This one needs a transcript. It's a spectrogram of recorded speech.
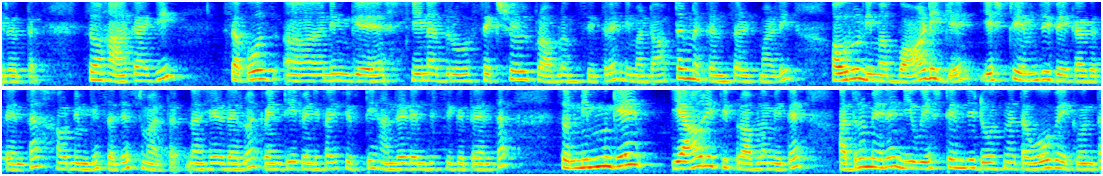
ಇರುತ್ತೆ. ಸೊ ಹಾಗಾಗಿ, ಸಪೋಸ್ ನಿಮಗೆ ಏನಾದರೂ ಸೆಕ್ಷುವಲ್ ಪ್ರಾಬ್ಲಮ್ಸ್ ಇದ್ದರೆ ನಿಮ್ಮ ಡಾಕ್ಟರ್ನ ಕನ್ಸಲ್ಟ್ ಮಾಡಿ, ಅವರು ನಿಮ್ಮ ಬಾಡಿಗೆ ಎಷ್ಟು ಎಂ ಜಿ ಬೇಕಾಗುತ್ತೆ ಅಂತ ಅವ್ರು ನಿಮಗೆ ಸಜೆಸ್ಟ್ ಮಾಡ್ತಾರೆ. ನಾನು ಹೇಳಿದೆ ಅಲ್ವಾ, twenty twenty five, fifty, hundred M G ಸಿಗುತ್ತೆ ಅಂತ. ಸೊ ನಿಮಗೆ ಯಾವ ರೀತಿ ಪ್ರಾಬ್ಲಮ್ ಇದೆ ಅದ್ರ ಮೇಲೆ ನೀವು ಎಷ್ಟು ಎಂ ಜಿ ಡೋಸ್ನ ತಗೋಬೇಕು ಅಂತ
